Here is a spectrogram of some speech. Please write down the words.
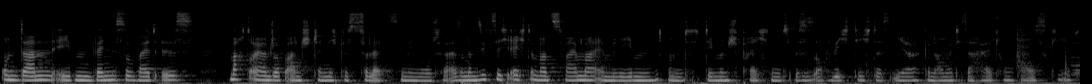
Und dann eben, wenn es soweit ist, macht euren Job anständig bis zur letzten Minute. Also man sieht sich echt immer zweimal im Leben und dementsprechend ist es auch wichtig, dass ihr genau mit dieser Haltung rausgeht.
